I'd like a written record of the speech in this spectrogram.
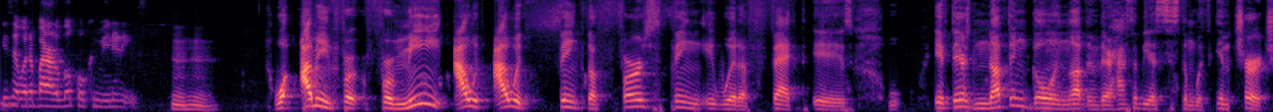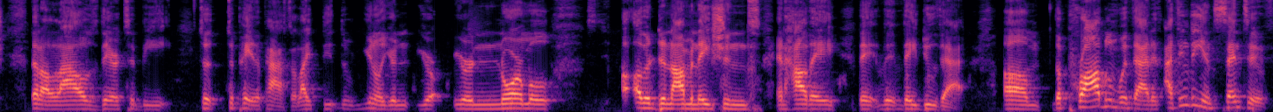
He said, "What about our local communities?" Mm-hmm. Well, I mean, for for me, I would I would think the first thing it would affect is if there's nothing going up, then there has to be a system within church that allows there to be to, to pay the pastor, like the, the, you know your your your normal other denominations and how they they they, they do that. Um, the problem with that is, I think the incentive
